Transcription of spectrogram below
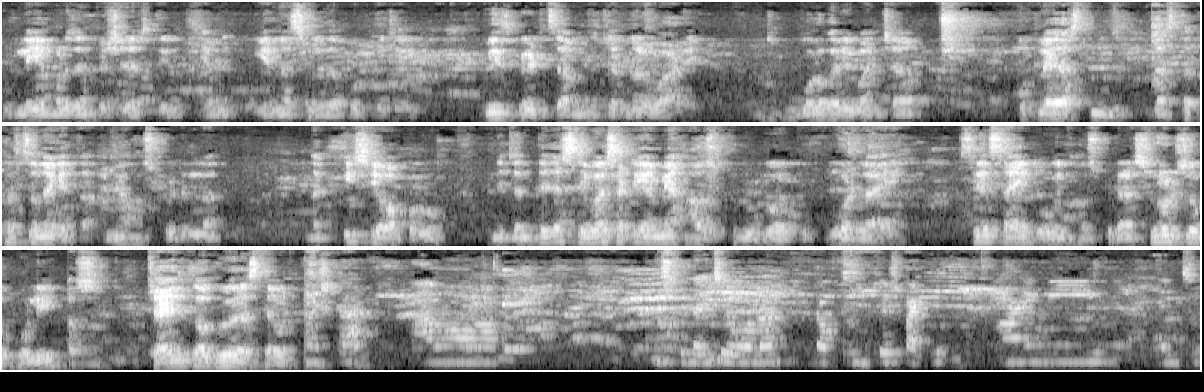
कुठले इमर्जन्सी पेशंट असतील यांना सुविधा पोहोचली जाईल वीस बेडचं आमचं जनरल वार्ड आहे. गोरगरिबांच्या कुठल्याही जास्त जास्त खर्च न घेता आम्ही हॉस्पिटलला नक्की सेवा करू. आणि जनतेच्या सेवेसाठी आम्ही हा हॉस्पिटल उघड उघडला आहे. श्री साई गोविंद हॉस्पिटल शिरोड चौपोली चाळीसगाव धुळे रस्त्यावर. नमस्कार. हॉस्पिटलचे ओनर डॉक्टर मुकेश पाटील आणि मी त्यांची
